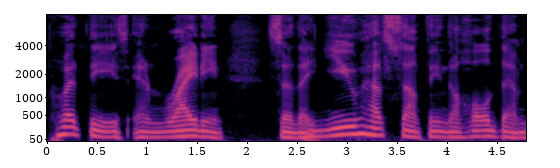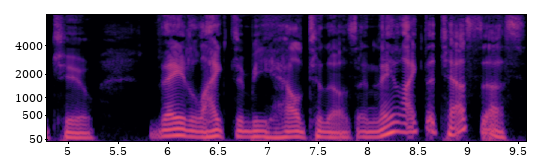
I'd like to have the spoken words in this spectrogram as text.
put these in writing so that you have something to hold them to. They like to be held to those and they like to test us.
